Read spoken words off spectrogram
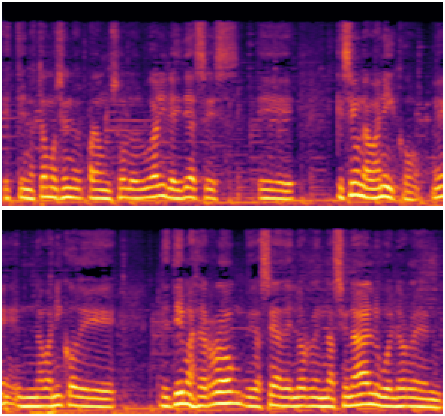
este no estamos yendo para un solo lugar y la idea es, que sea un abanico un abanico de, de temas de rock ya sea del orden nacional o el orden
